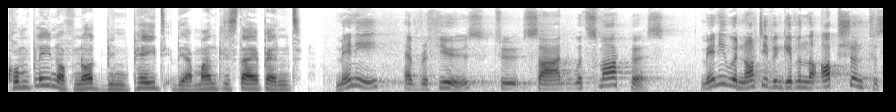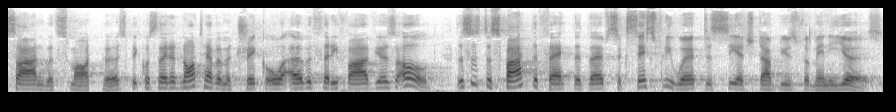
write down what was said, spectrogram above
complain of not being paid their monthly stipend. Many have refused to sign with SmartPurse. Many were not even given the option to sign with SmartPurse because they did not have a matric or were over 35 years old. This is despite the fact that they have successfully worked as CHWs for many years.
